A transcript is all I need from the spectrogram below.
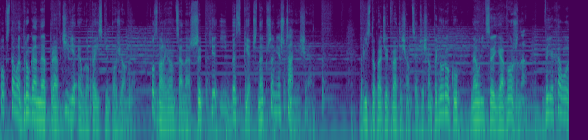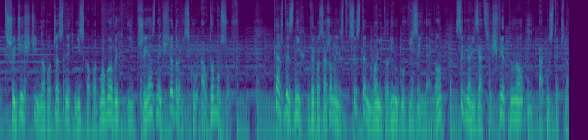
powstała droga na prawdziwie europejskim poziomie, pozwalająca na szybkie i bezpieczne przemieszczanie się. W listopadzie 2010 roku na ulicę Jaworzna wyjechało 30 nowoczesnych niskopodłogowych i przyjaznych środowisku autobusów. Każdy z nich wyposażony jest w system monitoringu wizyjnego, sygnalizację świetlną i akustyczną,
